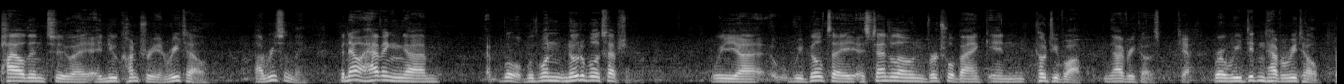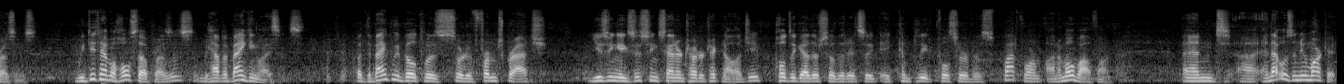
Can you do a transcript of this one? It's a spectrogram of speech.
piled into a, a new country in retail uh, recently. But now, having, um, well, with one notable exception, we, uh, we built a, a, standalone virtual bank in Cote d'Ivoire, in the Ivory Coast, yeah. where we didn't have a retail presence. We did have a wholesale presence, we have a banking license. But the bank we built was sort of from scratch, using existing Standard Chartered technology, pulled together so that it's a, a complete full service platform on a mobile phone. And, uh, and that was a new market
